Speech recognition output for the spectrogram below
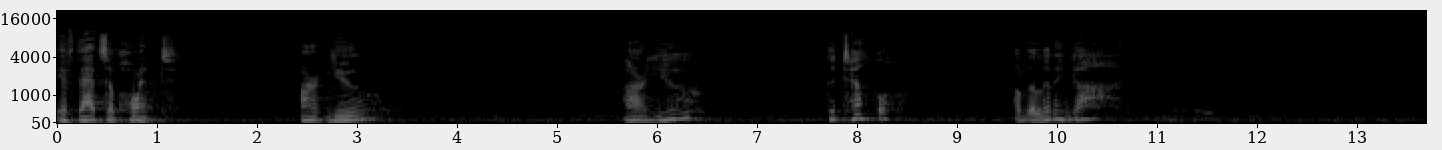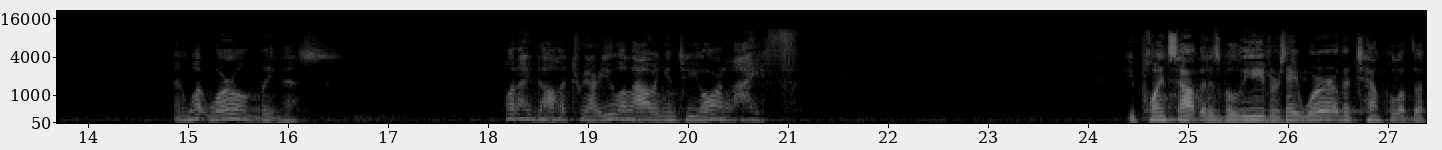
If that's abhorrent, aren't you? Are you the temple of the living God. And what worldliness, what idolatry are you allowing into your life? He points out that as believers, they were the temple of the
